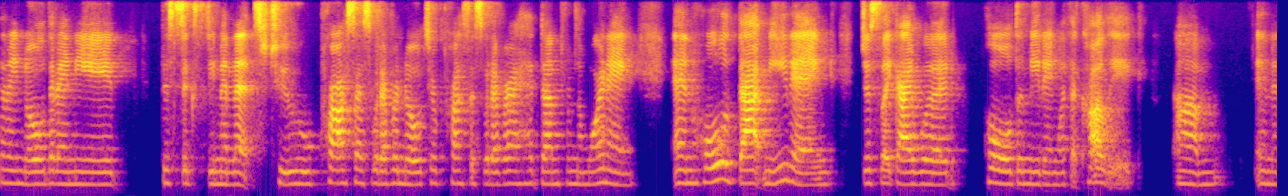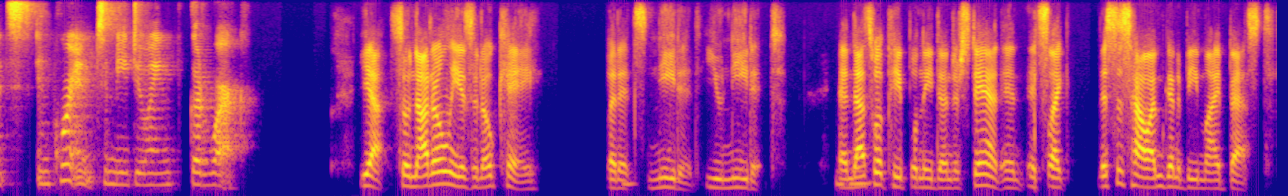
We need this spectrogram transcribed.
that I know that I need the 60 minutes to process whatever notes or process whatever I had done from the morning and hold that meeting just like I would hold a meeting with a colleague. Um, and it's important to me doing good work. Yeah. So not only is it okay, but mm-hmm. it's needed. You need it. And mm-hmm. that's what people need to understand. And it's like, this is how I'm going to be my best.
